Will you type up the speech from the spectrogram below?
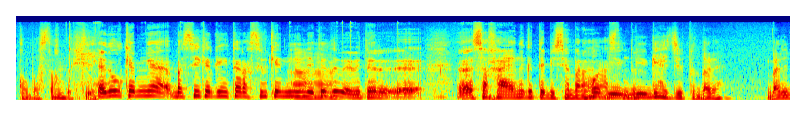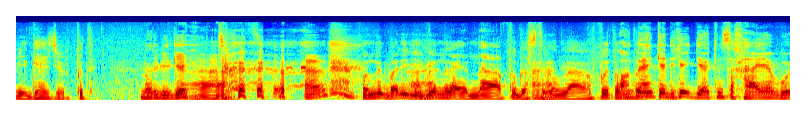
кобостак бити. Эд ул кемге баси керген тараксы кемге нетеди битер сахаяны гытта бисен баран арасында. Би гәҗип баре. Баре би гәҗип бит. Бари бирге. Ондук бари бирген гайна пу гастролла пу. Ондан кендике идеятын сахая бу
